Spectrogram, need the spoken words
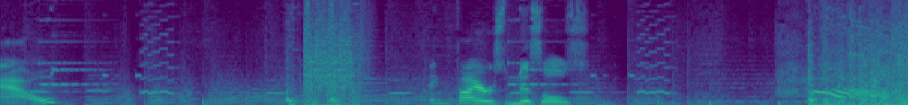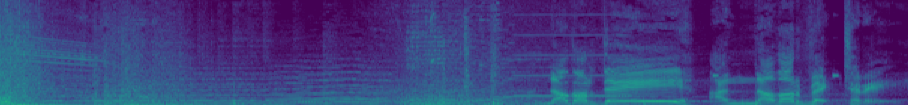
Ow. Thing fires missiles. Another day, another victory.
